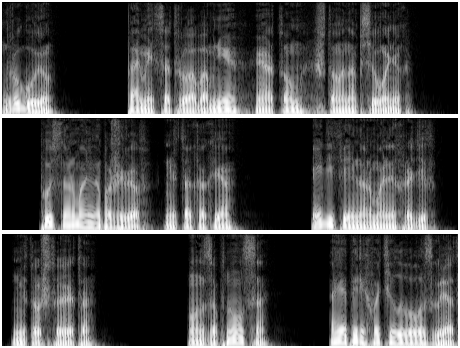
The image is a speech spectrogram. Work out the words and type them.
Другую. Память сотру обо мне и о том, что она псионик. Пусть нормально поживет, не так, как я. И детей нормальных родит, не то что это. Он запнулся, а я перехватил его взгляд.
